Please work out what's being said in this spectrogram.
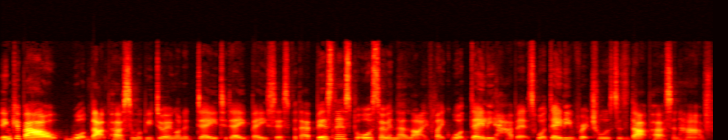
Think about what that person would be doing on a day to day basis for their business, but also in their life. Like, what daily habits, what daily rituals does that person have?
